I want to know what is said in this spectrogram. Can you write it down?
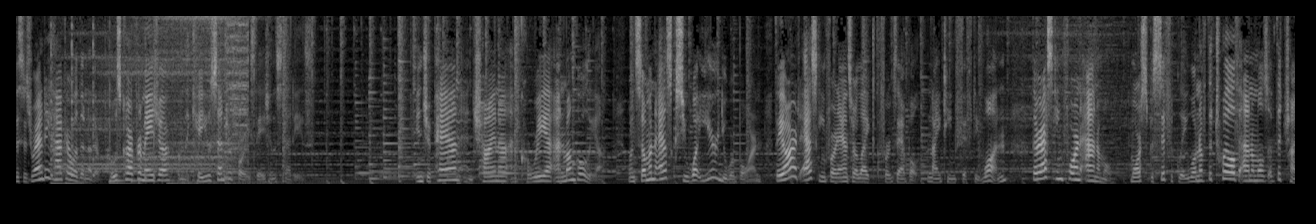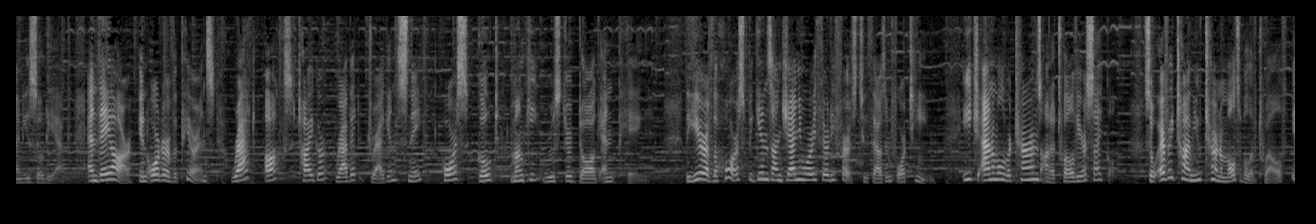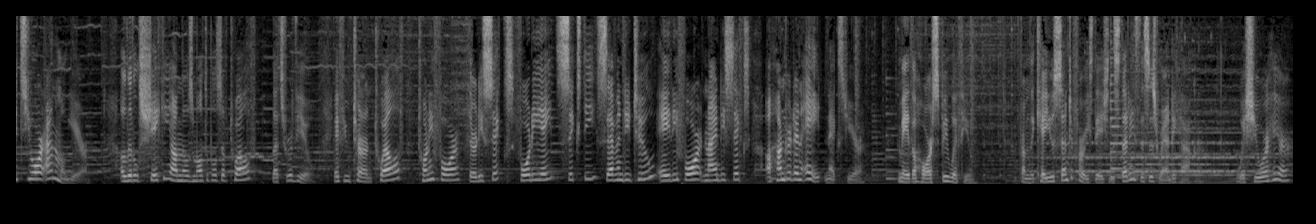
This is Randi Hacker with another postcard from Asia from the KU Center for East Asian Studies. In Japan and China and Korea and Mongolia, when someone asks you what year you were born, they aren't asking for an answer like, for example, 1951. They're asking for an animal, more specifically, one of the 12 animals of the Chinese zodiac. And they are, in order of appearance, rat, ox, tiger, rabbit, dragon, snake, horse, goat, monkey, rooster, dog, and pig. The year of the horse begins on January 31st, 2014. Each animal returns on a 12 year cycle. So every time you turn a multiple of 12, it's your animal year. A little shaky on those multiples of 12? Let's review. If you turn 12, 24, 36, 48, 60, 72, 84, 96, 108 next year, may the horse be with you. From the KU Center for East Asian Studies, this is Randi Hacker. Wish you were here.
